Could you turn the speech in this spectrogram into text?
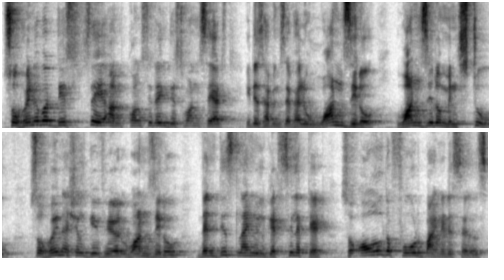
So, whenever this say I am considering this one say it is having say value 1 0, 1 0 means 2 so, when I shall give here 1 0 then this line will get selected. So, all the 4 binary cells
